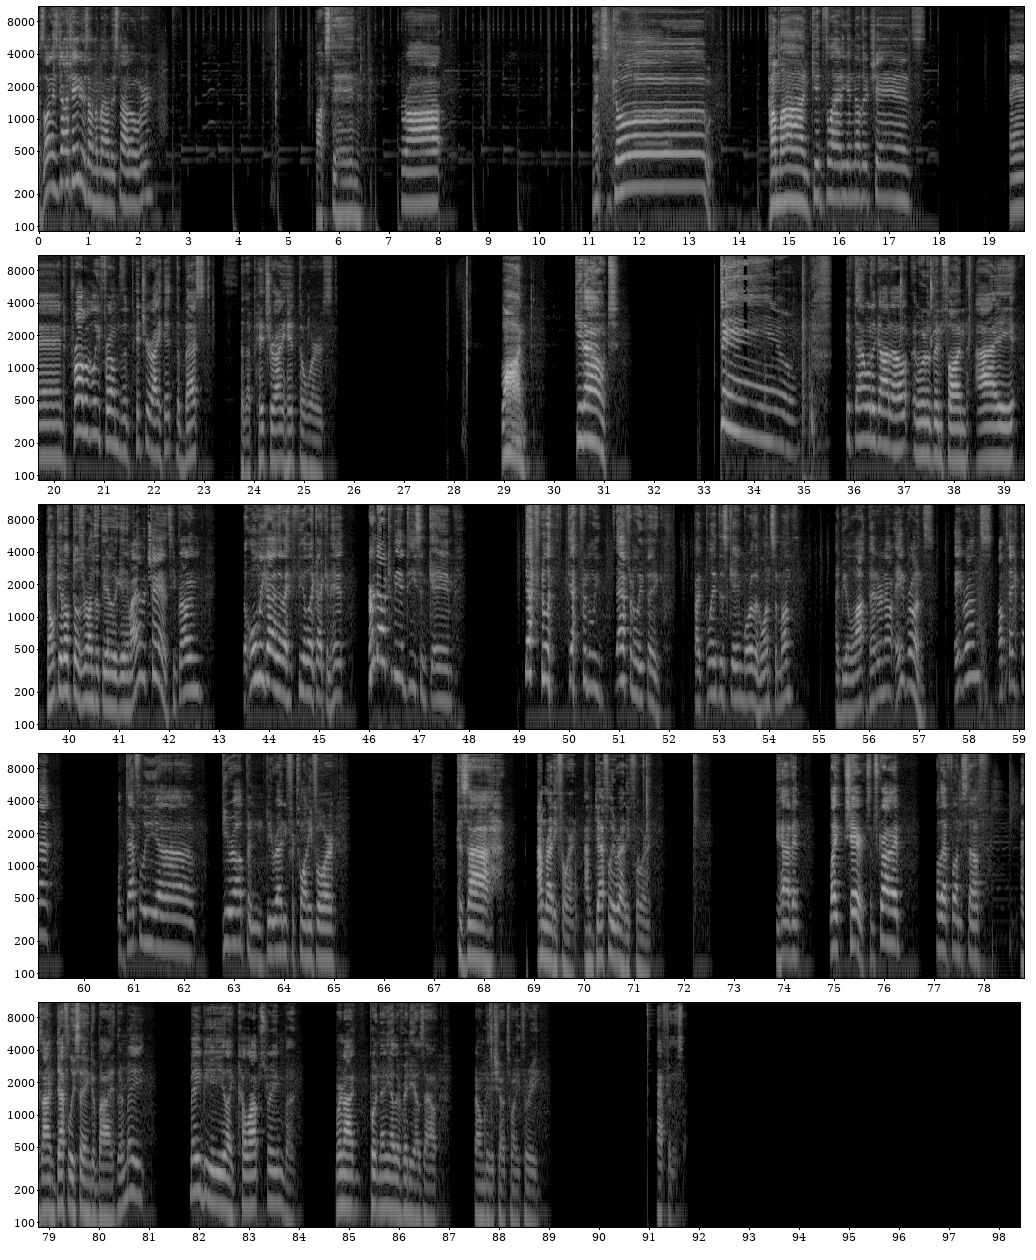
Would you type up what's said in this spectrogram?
As long as Josh Hader's on the mound, it's not over. Buxton. Drop. Let's go! Come on, give Vladdy another chance. And probably from the pitcher I hit the best to the pitcher I hit the worst. Juan, get out. Damn. If that would have got out, it would have been fun. I don't give up those runs at the end of the game. I have a chance. He brought in the only guy that I feel like I can hit. Turned out to be a decent game. Definitely, definitely, definitely think if I played this game more than once a month, I'd be a lot better now. Eight runs. Eight runs? I'll take that. We'll definitely uh, gear up and be ready for 24. Because uh, I'm ready for it. I'm definitely ready for it. If you haven't, like, share, subscribe, all that fun stuff. As I'm definitely saying goodbye. There may may be like co-op stream, but we're not putting any other videos out. That will be the show 23 after this.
